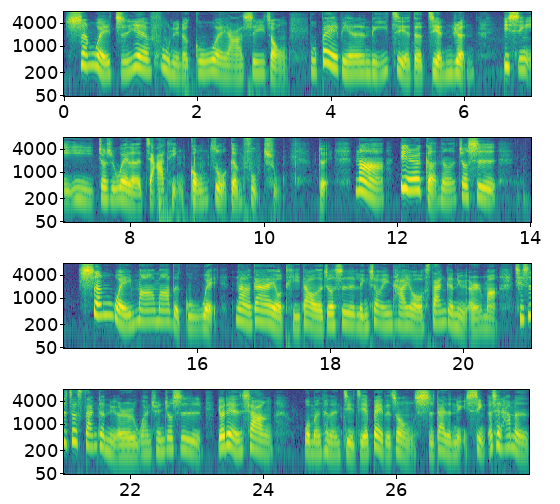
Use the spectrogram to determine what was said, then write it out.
身为职业妇女的孤位啊，是一种不被别人理解的坚韧，一心一意就是为了家庭工作跟付出。对，那第二个呢，就是。身为妈妈的孤位，那刚才有提到的，就是林秀英她有三个女儿嘛。其实这三个女儿完全就是有点像我们可能姐姐辈的这种时代的女性，而且她们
